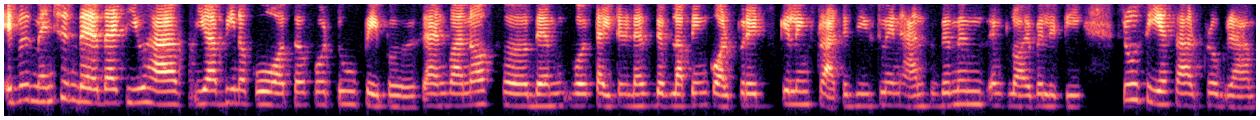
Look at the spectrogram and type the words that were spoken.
it was mentioned there that you have you have been a co-author for two papers, and one of uh, them was titled as "Developing Corporate Skilling Strategies to Enhance Women's Employability Through CSR Program."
